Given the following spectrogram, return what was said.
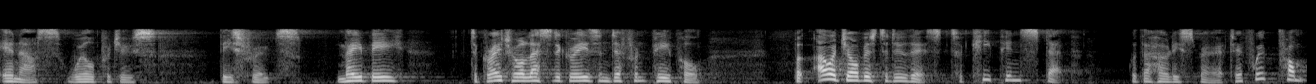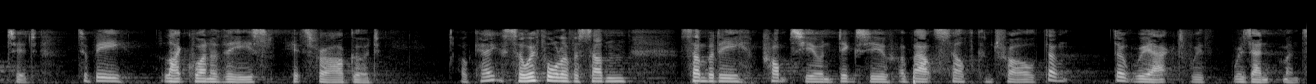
in us will produce these fruits. Maybe to greater or lesser degrees in different people. But our job is to do this to keep in step with the Holy Spirit. If we're prompted to be like one of these, it's for our good. Okay? So if all of a sudden somebody prompts you and digs you about self control, don't, don't react with resentment.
